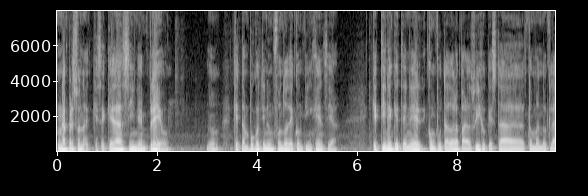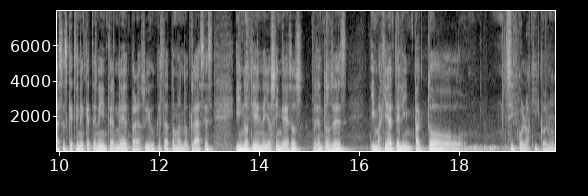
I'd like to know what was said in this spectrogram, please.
una persona que se queda sin empleo, ¿no? que tampoco tiene un fondo de contingencia, que tiene que tener computadora para su hijo que está tomando clases, que tiene que tener internet para su hijo que está tomando clases y no tienen ellos ingresos, pues entonces imagínate el impacto psicológico, ¿no?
